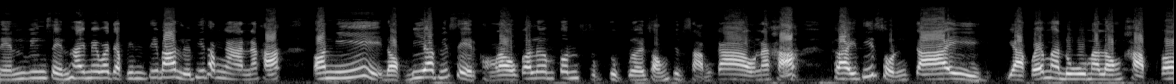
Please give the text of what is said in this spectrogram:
แนนซ์วิ่งเซ็นให้ไม่ว่าจะเป็นที่บ้านหรือที่ทำงานนะคะ ตอนนี้ดอกเบี้ยพิเศษของเราก็เริ่มต้นจุกๆเลย 2.39 นะคะ ใครที่สนใจอยากแวะมาดูมาลองขับก็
